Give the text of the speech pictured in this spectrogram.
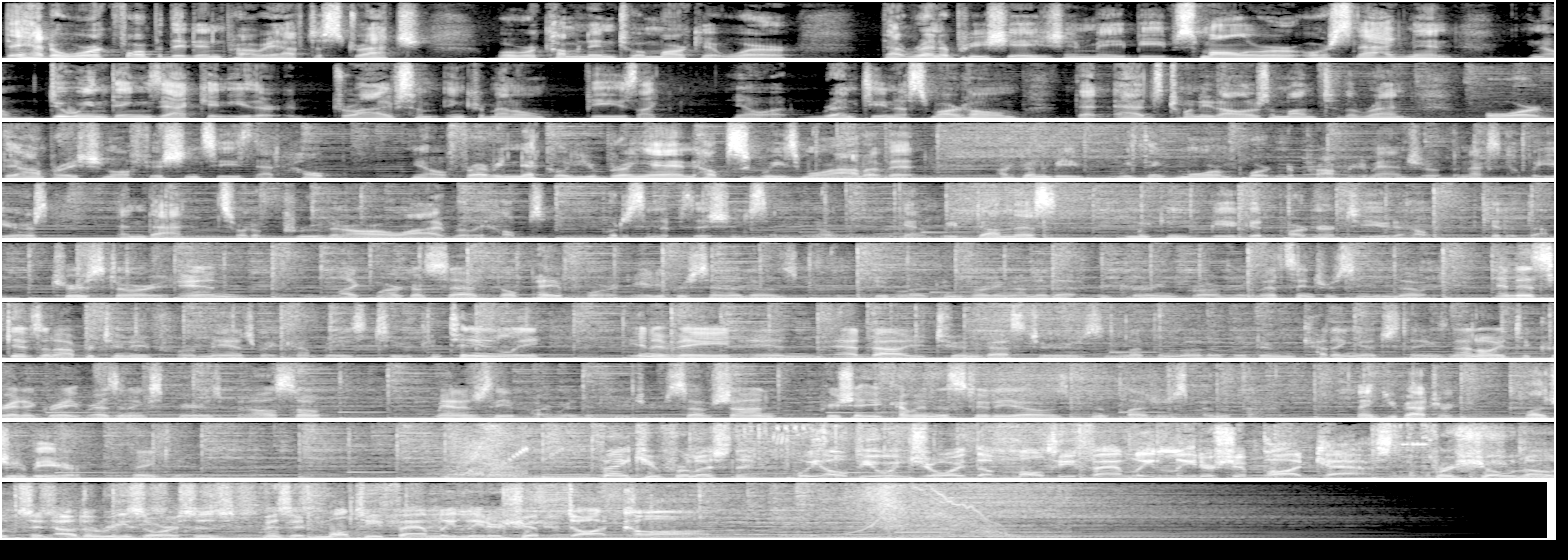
they had to work for it, but they didn't probably have to stretch. Where we're coming into a market where that rent appreciation may be smaller or stagnant, you know, doing things that can either drive some incremental fees like you know, renting a smart home that adds $20 a month to the rent or the operational efficiencies that help you know, for every nickel you bring in, help squeeze more out of it, are going to be, we think, more important to property managers over the next couple years. And that sort of proven ROI really helps put us in a position to say, you know, again, we've done this, we can be a good partner to you to help get it done. True story. And like Marco said, they'll pay for it. 80% of those people are converting onto that recurring program. That's interesting to note. And this gives an opportunity for management companies to continually innovate and add value to investors and let them know that they're doing cutting edge things, not only to create a great resident experience, but also manage the apartment of the future. So, Sean, appreciate you coming to the studio. It's been a pleasure to spend the time. Thank you, Patrick. Pleasure to be here. Thank you. Thank you for listening. We hope you enjoyed the Multifamily Leadership Podcast. For show notes and other resources, visit multifamilyleadership.com.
